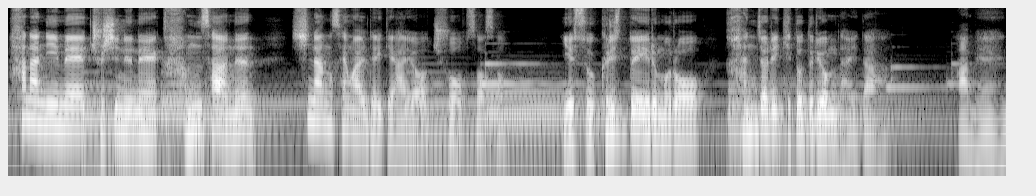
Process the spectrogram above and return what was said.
하나님의 주신 은혜에 감사하는 신앙생활 되게 하여 주옵소서. 예수 그리스도의 이름으로 간절히 기도드리옵나이다. 아멘.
